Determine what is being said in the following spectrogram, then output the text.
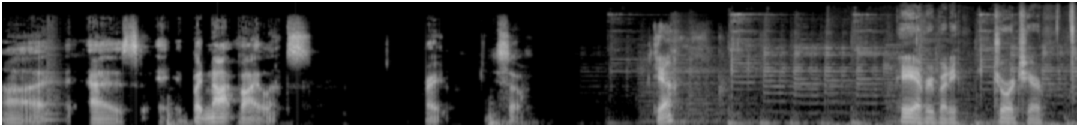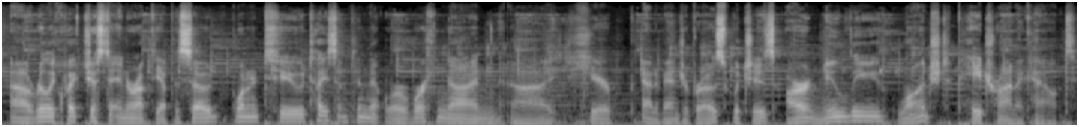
uh, as but not violence right? So. Yeah. Hey everybody. George here. Uh, really quick just to interrupt the episode wanted to tell you something that we're working on uh, here at Evangel Bros, which is our newly launched patreon account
